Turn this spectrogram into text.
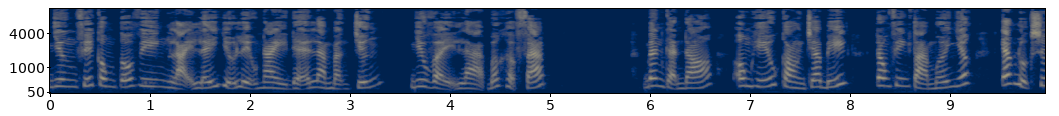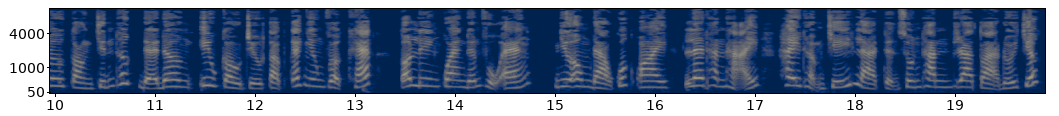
nhưng phía công tố viên lại lấy dữ liệu này để làm bằng chứng, như vậy là bất hợp pháp. Bên cạnh đó, ông Hiếu còn cho biết, trong phiên tòa mới nhất, các luật sư còn chính thức đệ đơn yêu cầu triệu tập các nhân vật khác có liên quan đến vụ án như ông Đào Quốc Oai, Lê Thanh Hải hay thậm chí là Trịnh Xuân Thanh ra tòa đối chất.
